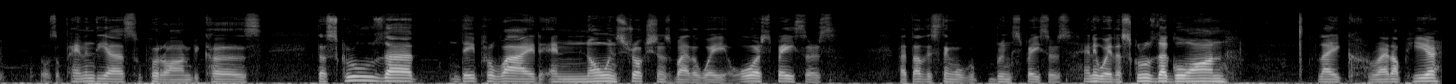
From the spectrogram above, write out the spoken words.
it was a pain in the ass to put on because the screws that they provide and no instructions by the way or spacers. I thought this thing will bring spacers. Anyway the screws that go on like right up here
